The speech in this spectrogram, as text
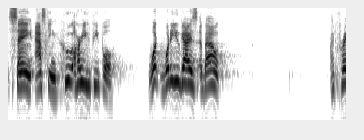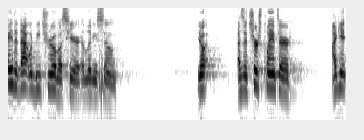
saying, asking, Who are you people? What, what are you guys about? I pray that that would be true of us here at Living Stone. You know, as a church planter, I get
